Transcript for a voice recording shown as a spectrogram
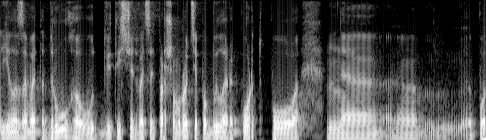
Єлизавета II у 2021 році побила рекорд по, по,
